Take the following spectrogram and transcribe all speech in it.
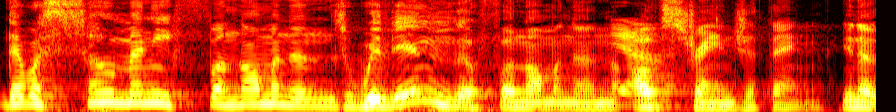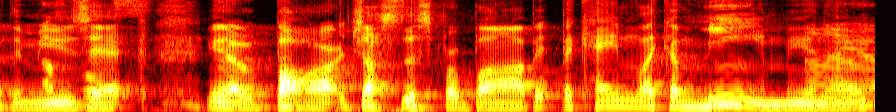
there were so many phenomenons within the phenomenon Yeah. of Stranger Thing. You know, the music. You know, Bar Justice for Barb. It became like a meme. You Oh know.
